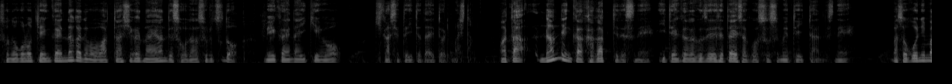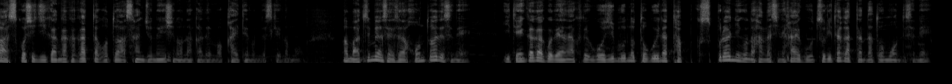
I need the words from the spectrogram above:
その後の展開の中でも私が悩んで相談する都度明快な意見を聞かせていただいておりました。また何年かかかってですね移転価格税制対策を進めていたんですね、まあ、そこにまあ少し時間がかかったことは30年史の中でも書いてるんですけども、まあ、松宮先生は本当はですね移転価格ではなくてご自分の得意なタックスプランニングの話に早く移りたかったんだと思うんですよね。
